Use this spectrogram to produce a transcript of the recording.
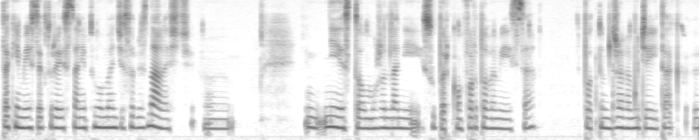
takie miejsce, które jest w stanie w tym momencie sobie znaleźć. Nie jest to może dla niej super komfortowe miejsce pod tym drzewem, gdzie i tak yy,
